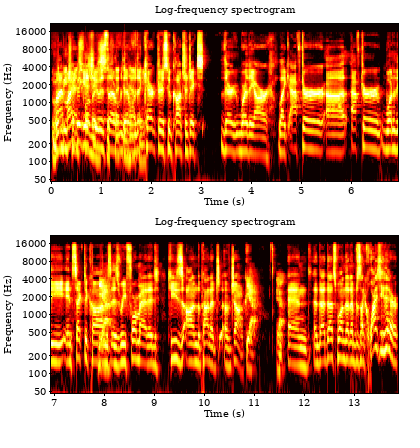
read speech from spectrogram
My, my big issue is the the, the characters who contradict their where they are. Like after uh, after one of the Insecticons Yeah. is reformatted, he's on the planet of junk. Yeah. Yeah. and and that that's one that I'm just like, why is he there?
